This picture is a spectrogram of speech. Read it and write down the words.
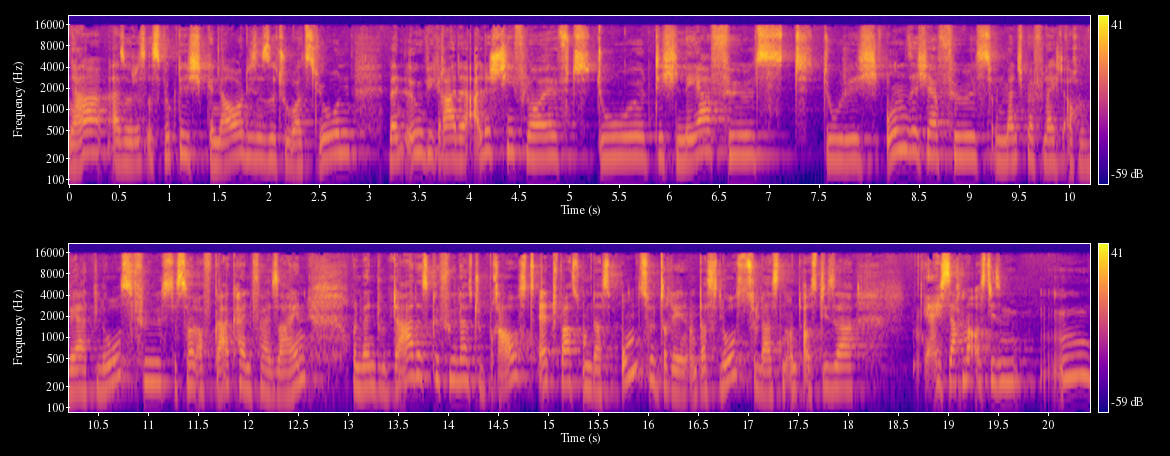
Ja, also das ist wirklich genau diese Situation, wenn irgendwie gerade alles schief läuft, du dich leer fühlst, du dich unsicher fühlst und manchmal vielleicht auch wertlos fühlst. Das soll auf gar keinen Fall sein. Und wenn du da das Gefühl hast, du brauchst etwas, um das umzudrehen und das loszulassen und aus dieser ja, ich sag mal, aus diesem hm,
